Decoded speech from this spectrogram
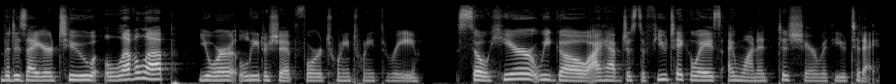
the desire to level up your leadership for 2023. So here we go. I have just a few takeaways I wanted to share with you today.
